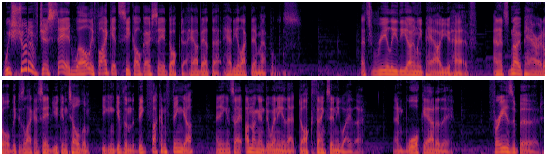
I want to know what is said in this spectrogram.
We should have just said, well, if I get sick, I'll go see a doctor. How about that? How do you like them apples? That's really the only power you have. And it's no power at all because, like I said, you can tell them, you can give them the big fucking finger and you can say, I'm not going to do any of that, doc. Thanks anyway, though. And walk out of there. Free as a bird.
